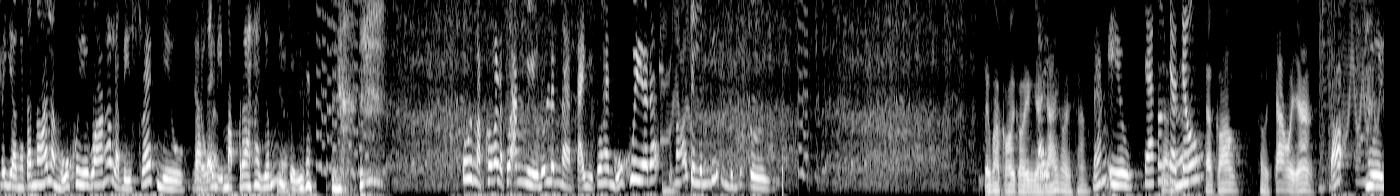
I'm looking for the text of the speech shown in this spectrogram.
bây giờ người ta nói là ngủ khuya quá là bị stress nhiều Dạ, và sẽ ạ. bị mập ra giống như Dạ. chị tôi mập không phải là tôi ăn nhiều đâu linh à tại vì tôi hay ngủ khuya đó tôi nói cho linh biết linh đừng có cười để qua coi coi nhà Đây. gái coi sao đáng yêu dạ con Dạ. chào chú chào con thôi cao rồi nha đó người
